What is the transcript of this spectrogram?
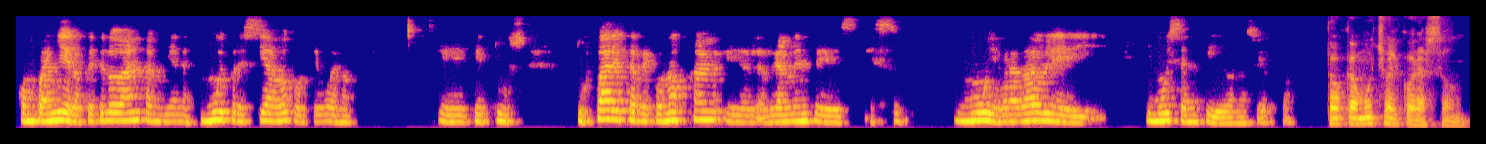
compañeros que te lo dan, también es muy preciado porque, bueno, eh, que tus, tus pares te reconozcan eh, realmente es, es, muy agradable y, y muy sentido, ¿no es cierto? Toca mucho el corazón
